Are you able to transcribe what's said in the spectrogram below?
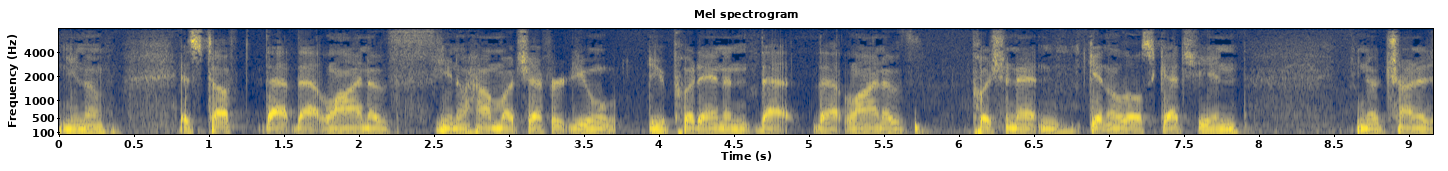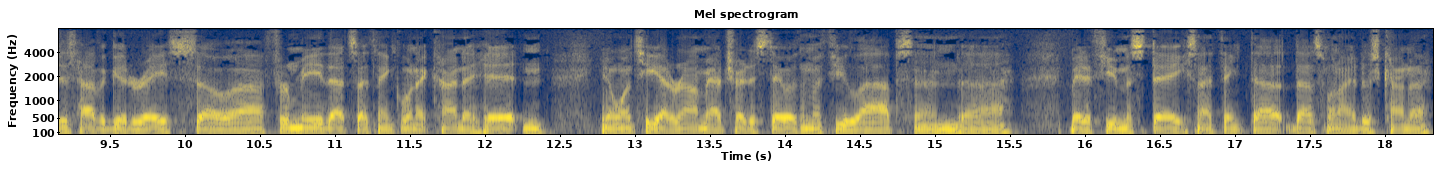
you know, it's tough that that line of you know how much effort you you put in, and that that line of pushing it and getting a little sketchy and you know trying to just have a good race. So uh, for me, that's I think when it kind of hit. And you know, once he got around me, I tried to stay with him a few laps and uh, made a few mistakes, and I think that that's when I just kind of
